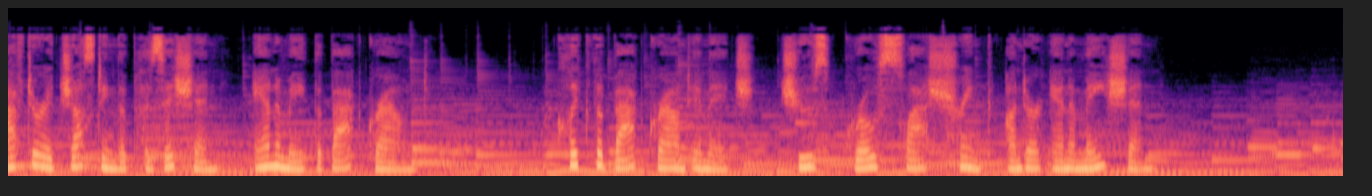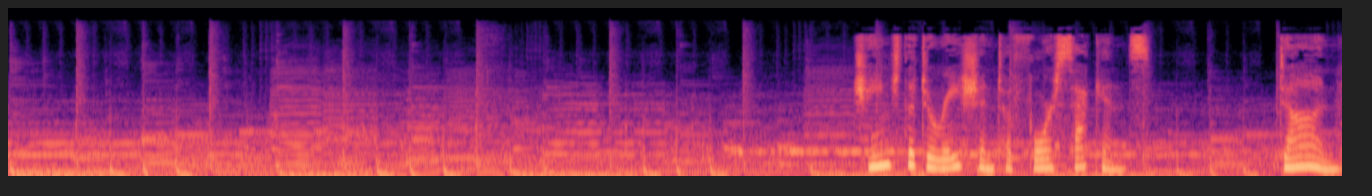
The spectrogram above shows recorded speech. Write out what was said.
After adjusting the position, animate the background. Click the background image, choose Grow slash Shrink under Animation. Change the duration to 4 seconds. Done.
